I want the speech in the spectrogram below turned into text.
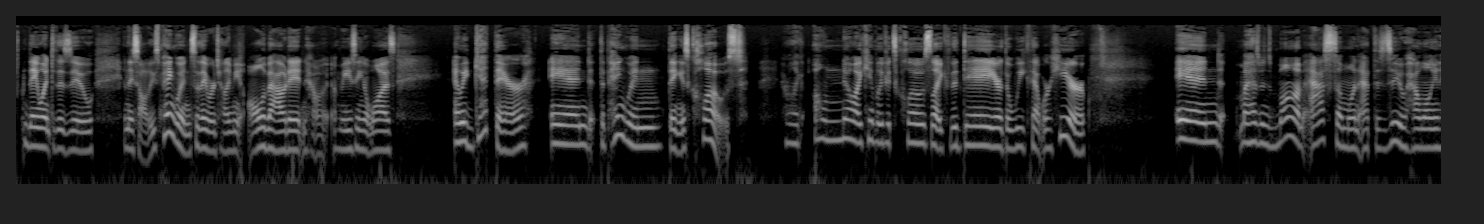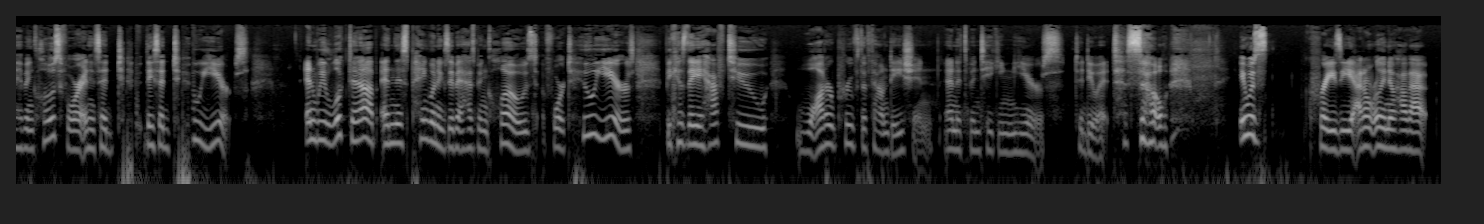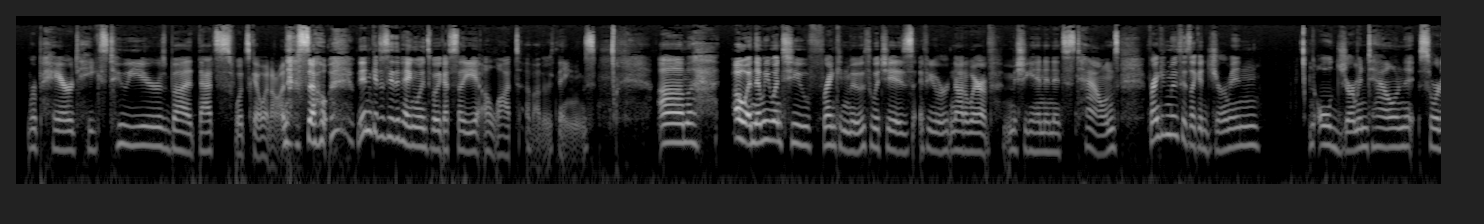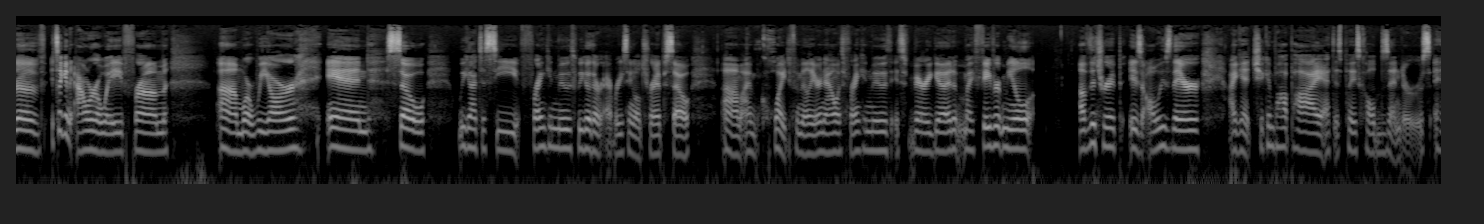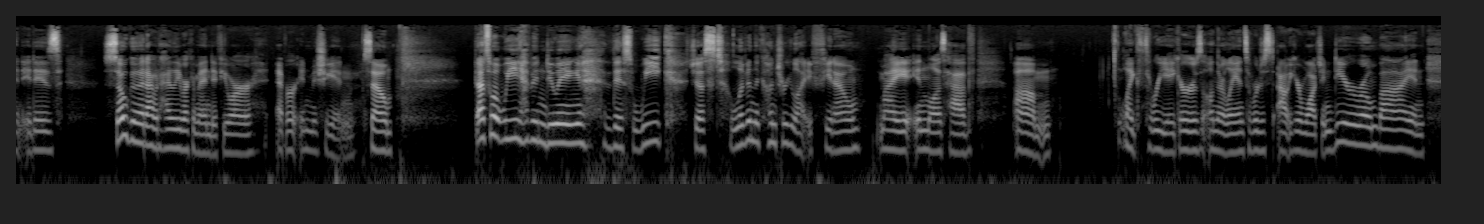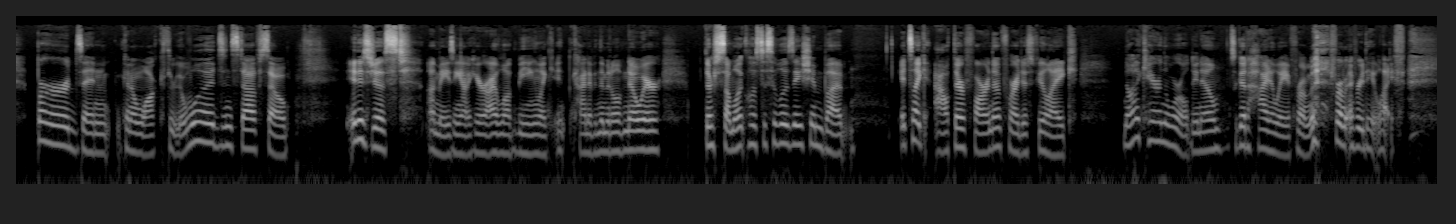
they went to the zoo and they saw these penguins. So they were telling me all about it and how amazing it was. And we get there and the penguin thing is closed. And we're like, oh no, I can't believe it's closed like the day or the week that we're here. And my husband's mom asked someone at the zoo how long it had been closed for, and it said two, they said two years. And we looked it up, and this penguin exhibit has been closed for two years because they have to waterproof the foundation and it's been taking years to do it. So it was crazy. I don't really know how that repair takes two years, but that's what's going on. So we didn't get to see the penguins, but we got to see a lot of other things. Um, oh, and then we went to Frankenmuth, which is, if you're not aware of Michigan and its towns, Frankenmuth is like a German, an old German town, sort of. It's like an hour away from um, where we are. And so we got to see Frankenmuth. We go there every single trip. So um, I'm quite familiar now with Frankenmuth. It's very good. My favorite meal of the trip is always there. I get chicken pot pie at this place called Zehnder's, and it is so good. I would highly recommend if you are ever in Michigan. So that's what we have been doing this week. Just living the country life, you know. My in laws have um, like three acres on their land, so we're just out here watching deer roam by and birds and gonna walk through the woods and stuff. So it is just amazing out here. I love being like in, kind of in the middle of nowhere. They're somewhat close to civilization, but it's like out there far enough where I just feel like not a care in the world, you know? It's a good hideaway from from everyday life.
